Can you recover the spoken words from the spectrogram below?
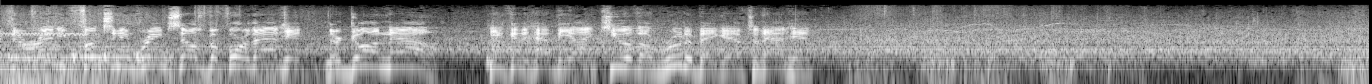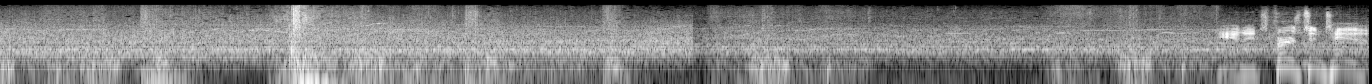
If there were any functioning brain cells before that hit, they're gone now. He's going to have the IQ of a rutabaga after that hit. And it's first and ten.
